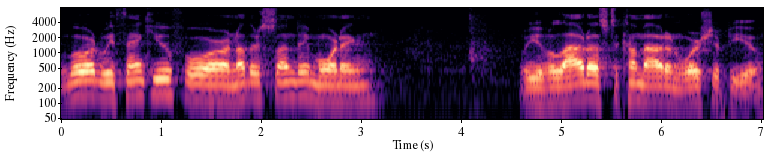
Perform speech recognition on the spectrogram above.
Lord, we thank you for another Sunday morning where you've allowed us to come out and worship you.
